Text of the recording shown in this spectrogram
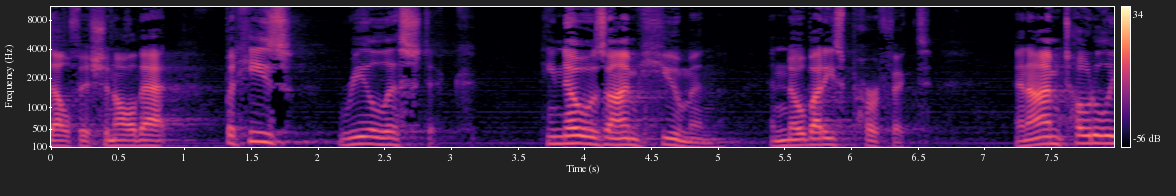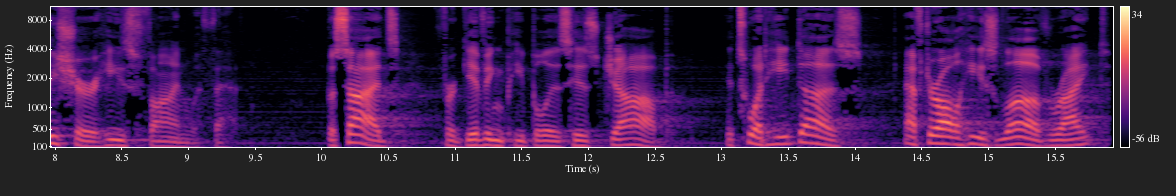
selfish, and all that, but he's realistic. He knows I'm human and nobody's perfect, and I'm totally sure he's fine with that. Besides, forgiving people is his job, it's what he does. After all, he's love, right?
